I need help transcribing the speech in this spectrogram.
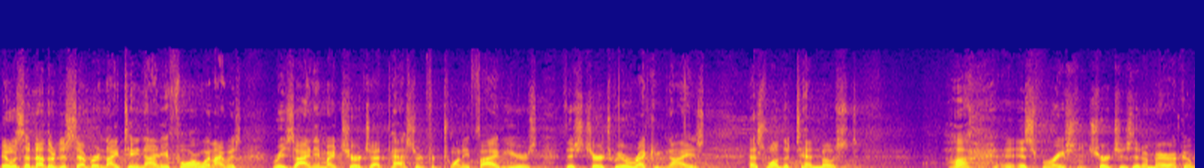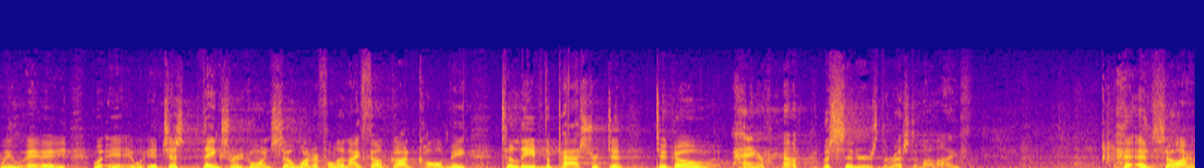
It was another December 1994 when I was resigning my church. I'd pastored for 25 years. This church, we were recognized as one of the 10 most uh, inspirational churches in America. We, it, it, it just things were going so wonderful, and I felt God called me to leave the pastor to, to go hang around with sinners the rest of my life. And so I,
